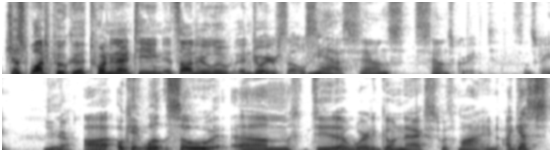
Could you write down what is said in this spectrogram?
just watch Pooka. 2019. It's on Hulu. Enjoy yourselves. yeah. Sounds sounds great. Sounds great. Yeah. Uh, okay, well, so um, d- where to go next with mine? I guess,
